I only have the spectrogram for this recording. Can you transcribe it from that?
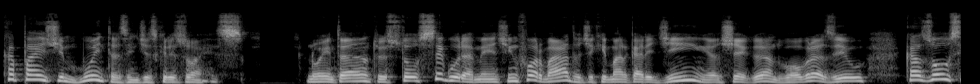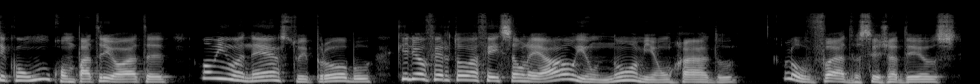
capaz de muitas indiscrições. No entanto, estou seguramente informado de que Margaridinha, chegando ao Brasil, casou-se com um compatriota, homem honesto e probo, que lhe ofertou afeição leal e um nome honrado. Louvado seja Deus!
